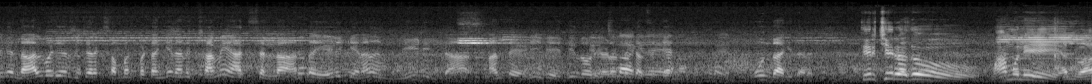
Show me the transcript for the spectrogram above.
ಈಗ ನಾಲ್ವಡಿಯವ್ರ ವಿಚಾರಕ್ಕೆ ಸಂಬಂಧಪಟ್ಟಂಗೆ ನಾನು ಕ್ಷಮೆ ಯಾಚಿಸಲ್ಲ ಅಂತ ಹೇಳಿಕೆನ ನಾನು ನೀಡಿಲ್ಲ ಅಂತ ಹೇಳಿ ಈಗ ಎದ್ದಿನವ್ರು ಹೇಳೋದಕ್ಕೆ ಮುಂದಾಗಿದ್ದಾರೆ. ತಿರ್ಚಿರೋದು ಮಾಮೂಲಿ ಅಲ್ವಾ?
